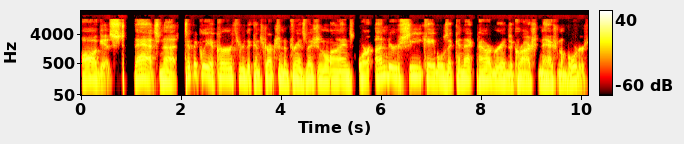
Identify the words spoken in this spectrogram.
August. That's nuts. Typically occur through the construction of transmission lines or undersea cables that connect power grids across national borders.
